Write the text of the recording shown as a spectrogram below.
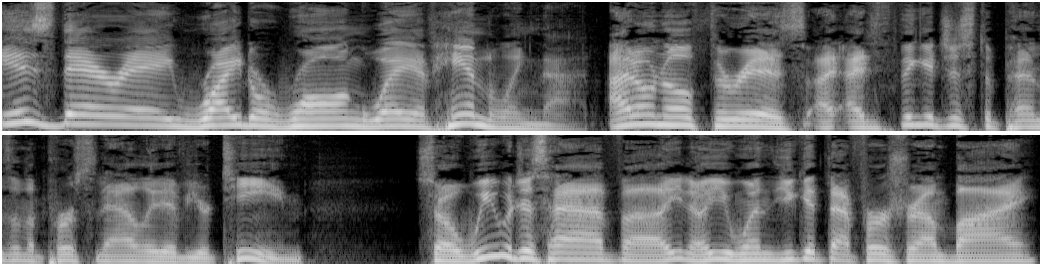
Is there a right or wrong way of handling that? I don't know if there is. I, I think it just depends on the personality of your team. So we would just have, uh, you know, you win, you get that first round bye.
